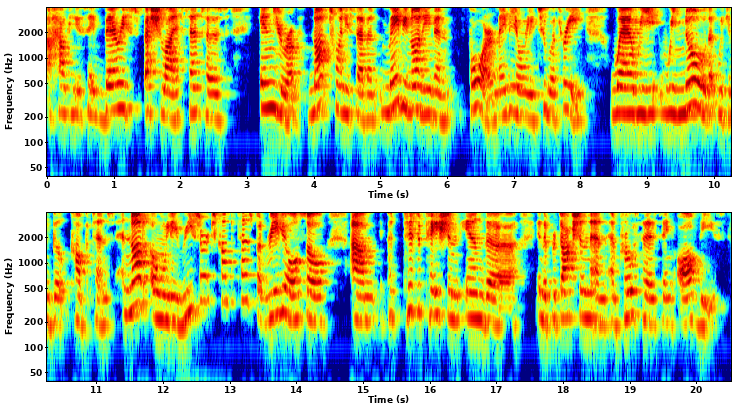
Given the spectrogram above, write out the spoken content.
how can you say, very specialized centers in Europe, not 27, maybe not even four, maybe only two or three, where we we know that we can build competence and not only research competence but really also um, participation in the in the production and, and processing of these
